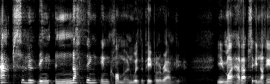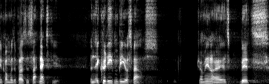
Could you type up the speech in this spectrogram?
absolutely nothing in common with the people around you. You might have absolutely nothing in common with the person sat next to you. And they could even be your spouse. Do you know what I mean? It's, it's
